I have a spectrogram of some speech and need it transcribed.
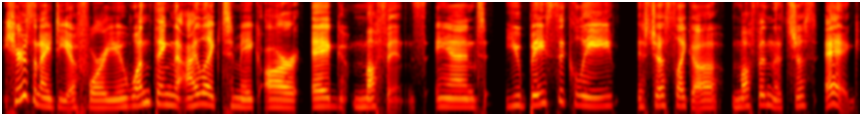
here's an idea for you. One thing that I like to make are egg muffins. And you basically it's just like a muffin that's just egg,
